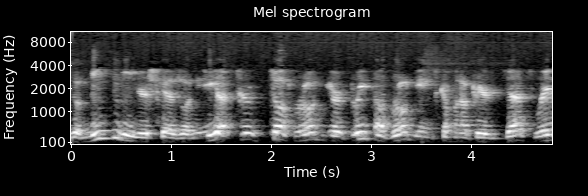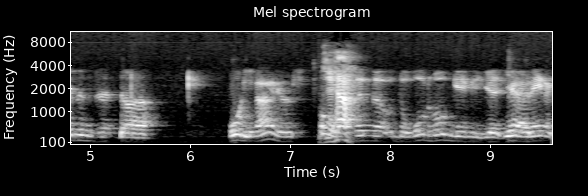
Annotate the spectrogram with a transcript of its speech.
the meat of your schedule, and you got two tough road or three tough road games coming up here: Jets, Ravens, and uh, 49ers. Oh, Yeah. And the, the one home game you get, yeah, it ain't a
